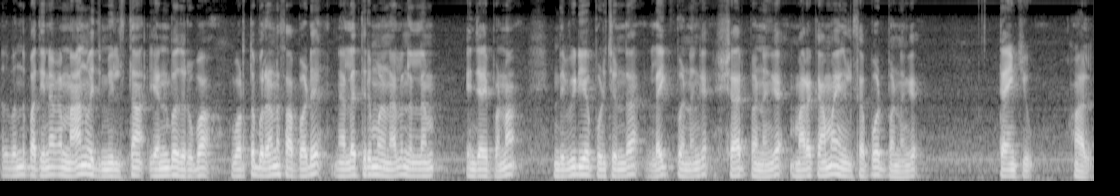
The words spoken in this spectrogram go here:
அது வந்து பார்த்திங்கன்னா நான்வெஜ் மீல்ஸ் தான். எண்பது ரூபா. ஒர்த்தபுளான சாப்பாடு. நல்லா திருமணனால நல்லா என்ஜாய் பண்ணோம். இந்த வீடியோ பிடிச்சிருந்தா லைக் பண்ணுங்கள் ஷேர் பண்ணுங்கள் மறக்காமல் எங்களுக்கு சப்போர்ட் பண்ணுங்கள் தேங்க்யூ ஆல்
